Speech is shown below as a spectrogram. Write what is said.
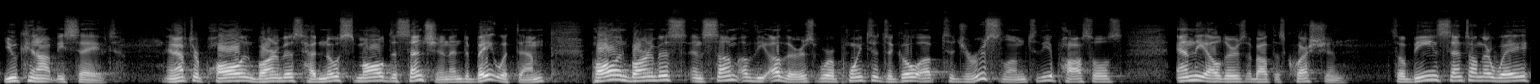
you cannot be saved. And after Paul and Barnabas had no small dissension and debate with them, Paul and Barnabas and some of the others were appointed to go up to Jerusalem to the apostles and the elders about this question. So, being sent on their way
